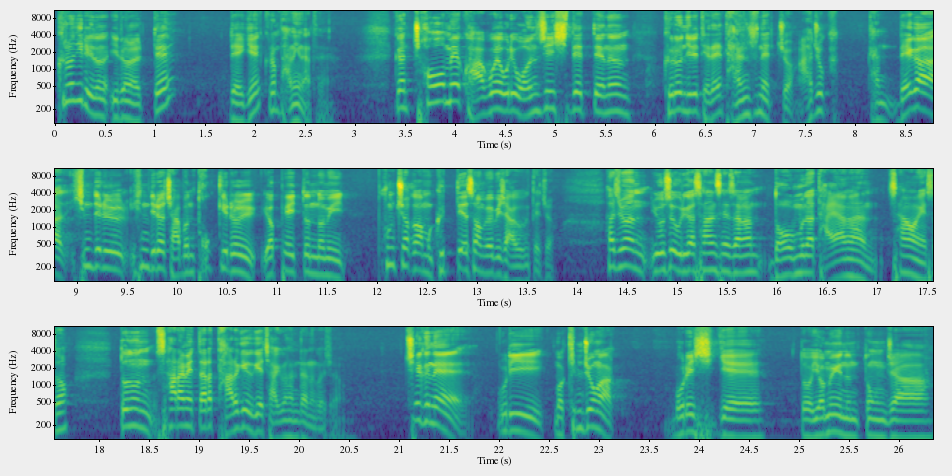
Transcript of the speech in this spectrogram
그런 일이 일어날 때 내게 그런 반응이 나타나요. 그러니까 처음에 과거에 우리 원수의 시대 때는 그런 일이 대단히 단순했죠. 아주 간, 내가 힘들, 힘들어 잡은 토끼를 옆에 있던 놈이 훔쳐가면 그때 섬엽이 자극되죠. 하지만 요새 우리가 사는 세상은 너무나 다양한 상황에서 또는 사람에 따라 다르게 그게 작용한다는 거죠. 최근에 우리 뭐 김종학, 모래시계, 또 여명의 눈동자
